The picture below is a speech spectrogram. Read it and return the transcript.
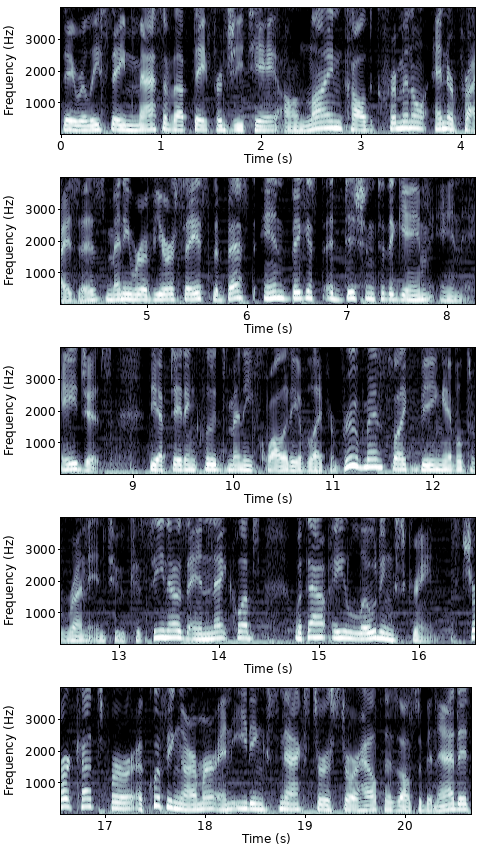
They released a massive update for GTA Online called Criminal Enterprises. Many reviewers say it's the best and biggest addition to the game in ages. The update includes many quality of life improvements, like being able to run into casinos and nightclubs without a loading screen. Shortcuts for equipping armor and eating snacks to restore health has also been added.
